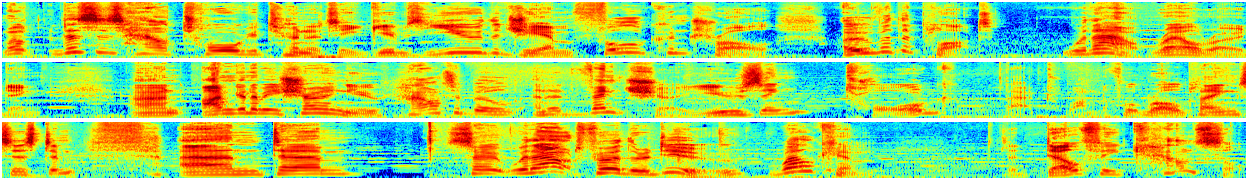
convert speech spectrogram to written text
Well, this is how Torg Eternity gives you, the GM, full control over the plot without railroading. And I'm going to be showing you how to build an adventure using Torg, that wonderful role playing system. And um, so, without further ado, welcome to the Delphi Council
